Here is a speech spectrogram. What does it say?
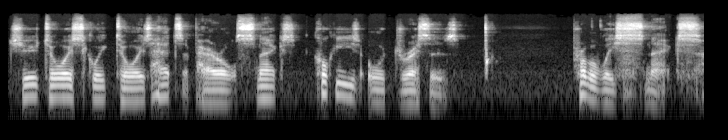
Chew toys, squeak toys, hats, apparel, snacks, cookies or dresses. Probably snacks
